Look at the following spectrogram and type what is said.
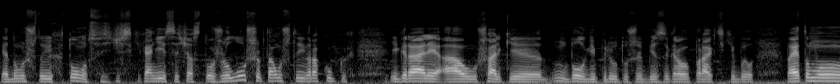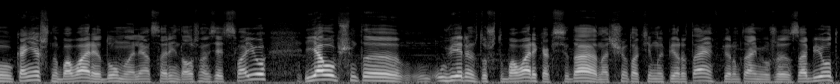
Я думаю, что их тонус физических кондиций сейчас тоже лучше, потому что в Еврокубках играли, а у Шальки ну, долгий период уже без игровой практики был. Поэтому, конечно, Бавария дома дома на Альянс Арене должна взять свое. И я, в общем-то, уверен, что Бавария, как всегда, начнет активно первый тайм. В первом тайме уже забьет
